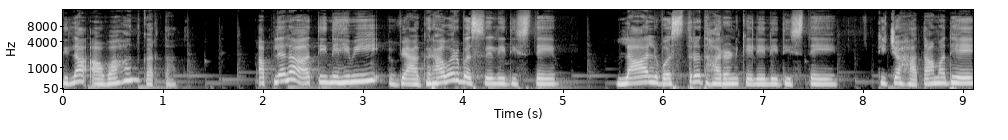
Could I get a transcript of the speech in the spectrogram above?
तिला आवाहन करतात. आपल्याला ती नेहमी व्याघ्रावर बसलेली दिसते लाल वस्त्र धारण केलेली दिसते तिच्या हातामध्ये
